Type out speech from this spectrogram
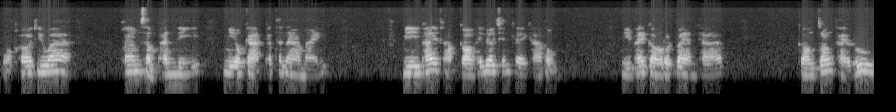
หัวข้อที่ว่า ความสัมพันธ์นี้มีโอกาสพัฒนาไหม มีไพ่สามกองให้เลือกเช่นเคยครับผม มีไพ่กองรถแวนครับ กองกล้องถ่ายรูป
